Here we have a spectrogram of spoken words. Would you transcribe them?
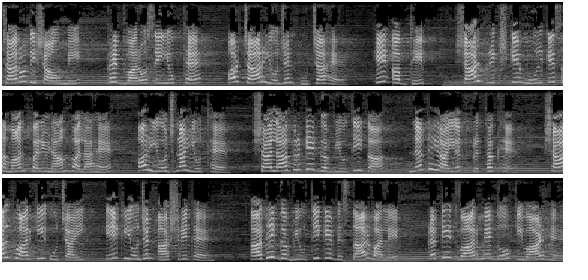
चारों दिशाओं में वह द्वारों से युक्त है और चार योजन ऊँचा है। हे अबधिप शाल वृक्ष के मूल के समान परिणाम वाला है और योजना युक्त है। शालाग्र के गव्युति का नद आयत पृथक है। शाल द्वार की ऊंचाई एक योजन आश्रित है। आधे गव्युति के विस्तार वाले प्रति द्वार में दो किवाड़ हैं।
